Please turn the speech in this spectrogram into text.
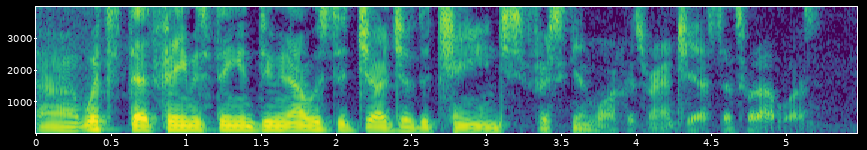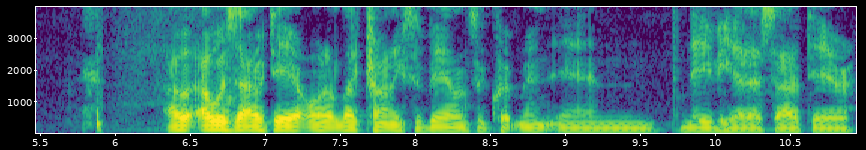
Uh, what's that famous thing in Dune? I was the judge of the change for Skinwalker's Ranch. Yes, that's what I was. I, I was out there on electronic surveillance equipment, and the Navy had us out there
